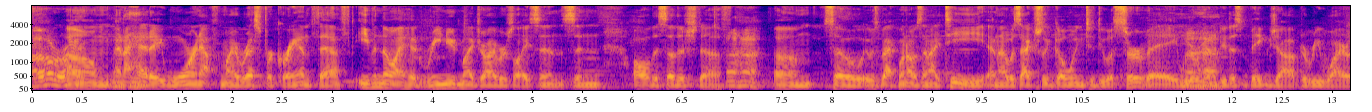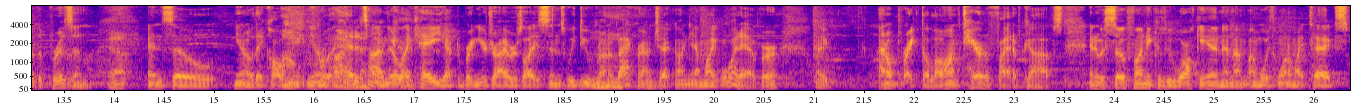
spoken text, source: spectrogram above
Oh, right. Um, and I had a warrant out for my arrest for grand theft, even though I had renewed my driver's license and all this other stuff. Uh-huh. Um, so it was back when I was in IT, and I was actually going to do a survey. We were Uh-huh. going to do this big job to rewire the prison. Yeah. And so, you know, they called me, you know, ahead of time. They're like, "Hey, you have to bring your driver's license. We do run a background check on you." I'm like, "Whatever." Like. I don't break the law. I'm terrified of cops. And it was so funny because we walk in and I'm, I'm with one of my techs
